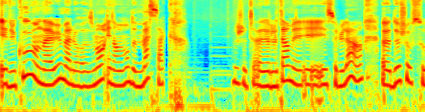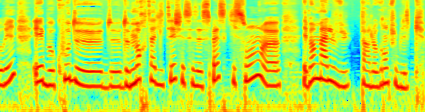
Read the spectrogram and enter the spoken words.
Et du coup, on a eu malheureusement énormément de massacres. Le terme est, celui-là, hein, de chauves-souris, et beaucoup de, mortalité chez ces espèces qui sont euh, eh ben, mal vues par le grand public.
